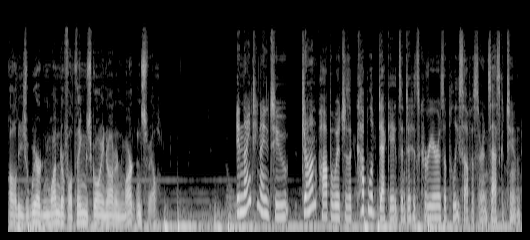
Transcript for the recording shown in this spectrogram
all these weird and wonderful things going on in Martensville. In 1992, John Popowich is a couple of decades into his career as a police officer in Saskatoon.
